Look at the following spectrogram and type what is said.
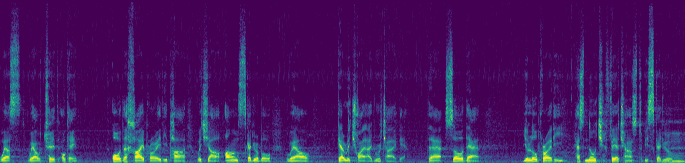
will, will treat, okay, all the high priority part which are unschedulable will get retried and retried again. That, so that your low priority has no ch fair chance to be scheduled mm.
